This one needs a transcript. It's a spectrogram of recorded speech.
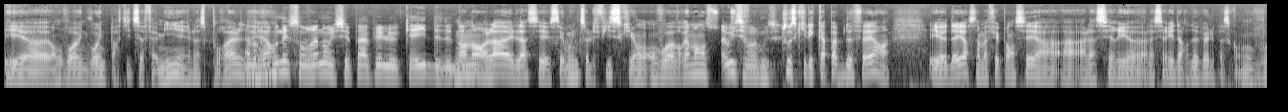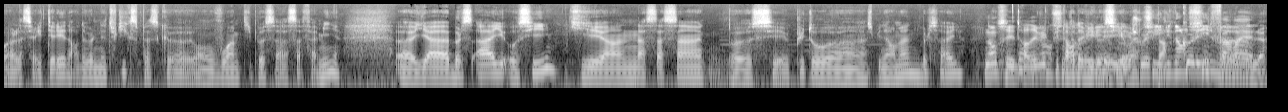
et euh, on voit une, voit une partie de sa famille, hélas pour elle Ah, vous connaissez son vrai nom, il s'est pas appelé le caïd de. de- Non, non, là, là c'est Winslow Fisk et on, on voit vraiment Ah oui, c'est vrai. oui. tout ce qu'il est capable de faire. Et euh, d'ailleurs, ça m'a fait penser à, à- la série, à la série Daredevil parce qu'on voit la série télé Daredevil Netflix parce qu'on voit un petit peu sa, sa famille. Euh, Il y a Bullseye aussi, qui est un assassin. euh, c'est plutôt un Spider-Man, Bullseye. Non, c'est Daredevil. C'est. Daredevil aussi, ouais. joué par est dans le Colin film, euh, Farrell.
